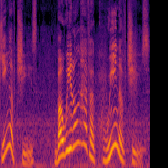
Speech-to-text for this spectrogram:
king of cheese, but we don't have a queen of cheese.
